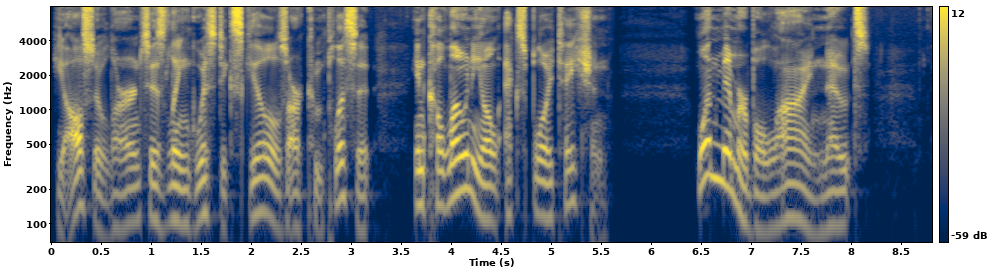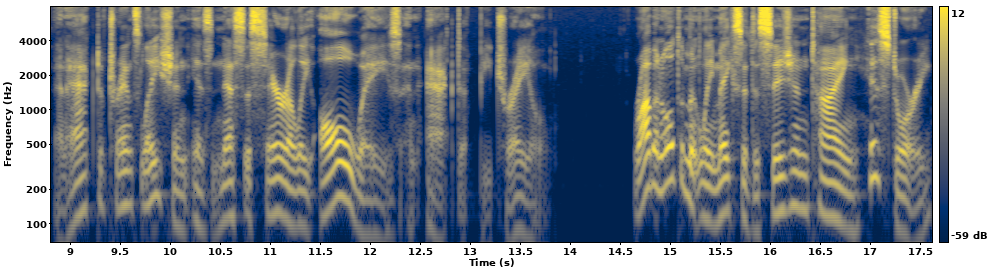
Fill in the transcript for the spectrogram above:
He also learns his linguistic skills are complicit in colonial exploitation. One memorable line notes an act of translation is necessarily always an act of betrayal. Robin ultimately makes a decision tying his story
